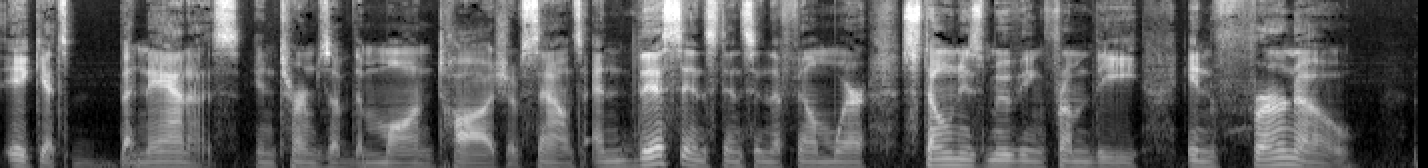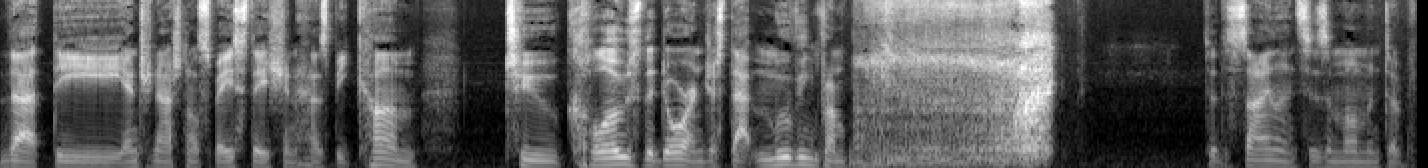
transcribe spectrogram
it gets bananas in terms of the montage of sounds. And this instance in the film where Stone is moving from the inferno that the International Space Station has become to close the door and just that moving from to the silence is a moment of,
